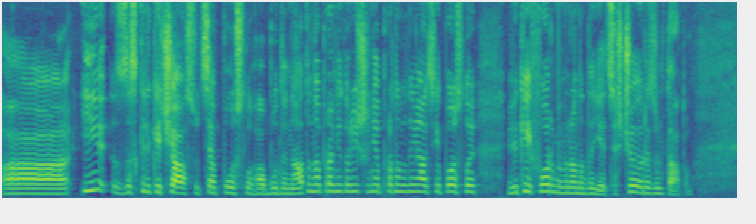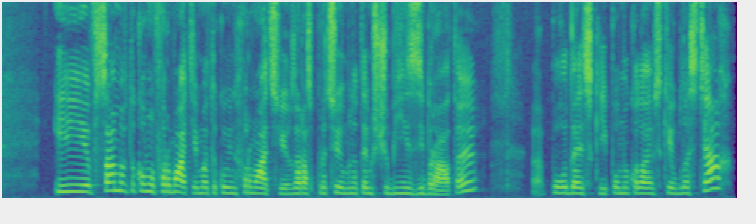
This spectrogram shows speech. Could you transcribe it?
а, і за скільки часу ця послуга буде надана, прийнято рішення про надання цієї послуги, в якій формі вона надається, що є результатом. І саме в такому форматі ми таку інформацію зараз працюємо над тим, щоб її зібрати е, по Одеській і по Миколаївській областях.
